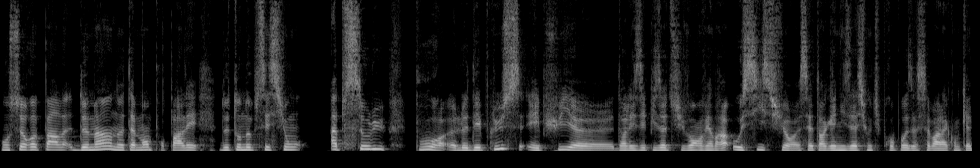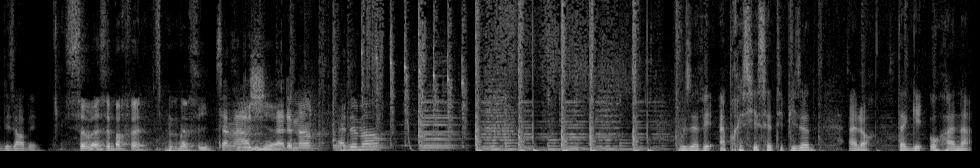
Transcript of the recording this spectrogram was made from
qu'on se reparle demain, notamment pour parler de ton obsession absolu pour le D+. Et puis, euh, dans les épisodes suivants, on reviendra aussi sur cette organisation que tu proposes, à savoir la conquête des Ardennes. Ça va, c'est parfait. Merci. Ça marche. À demain. À demain. Vous avez apprécié cet épisode? Alors, taguez ohana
